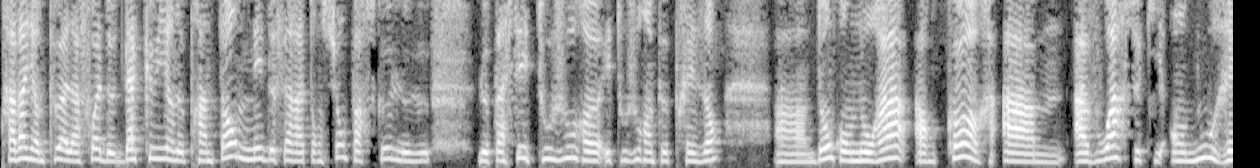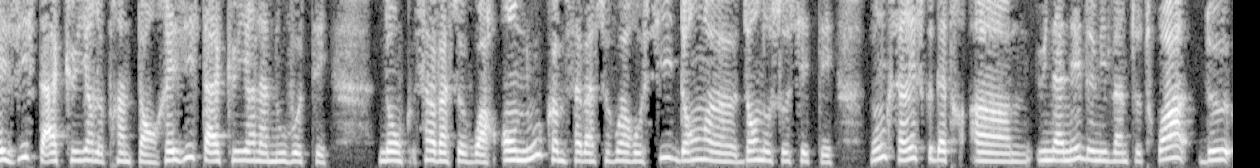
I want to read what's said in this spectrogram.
travail un peu à la fois de d'accueillir le printemps, mais de faire attention parce que le, le passé est toujours, est toujours un peu présent. Euh, donc on aura encore à, à, voir ce qui en nous résiste à accueillir le printemps, résiste à accueillir la nouveauté. Donc ça va se voir en nous comme ça va se voir aussi dans, euh, dans nos sociétés. Donc ça risque d'être une année 2023 de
